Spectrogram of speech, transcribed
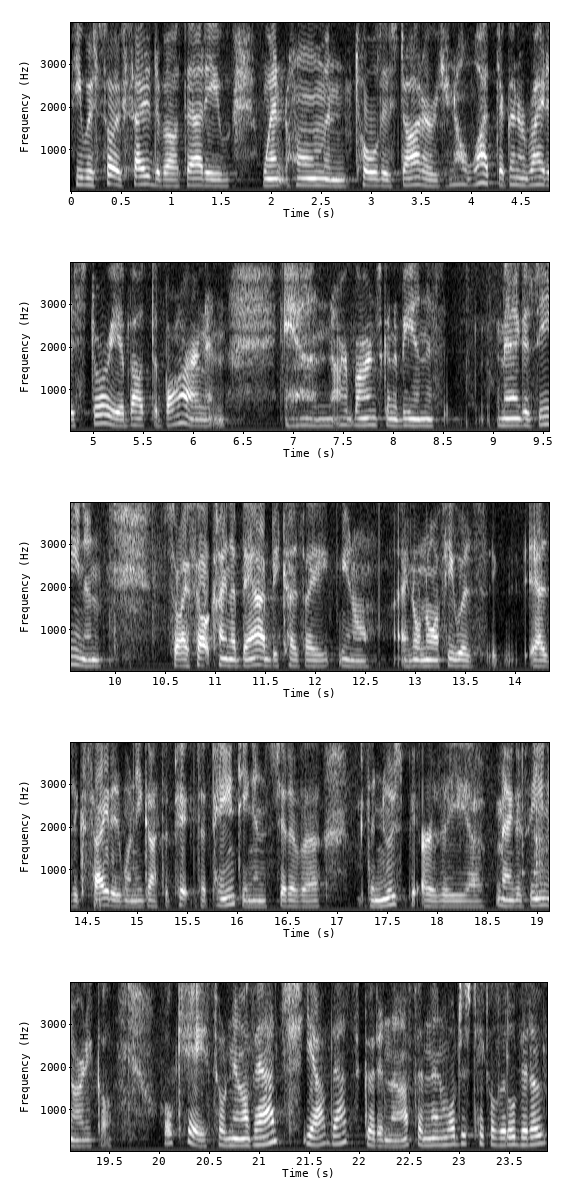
He was so excited about that, he went home and told his daughter, you know what, they're going to write a story about the barn, and, and our barn's going to be in this magazine. And so I felt kind of bad because I, you know, I don't know if he was as excited when he got the, the painting instead of a, the newspaper or the uh, magazine article. Okay, so now that, yeah, that's good enough. And then we'll just take a little bit of,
